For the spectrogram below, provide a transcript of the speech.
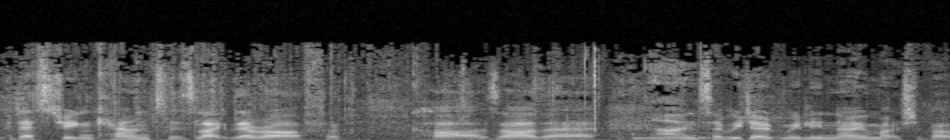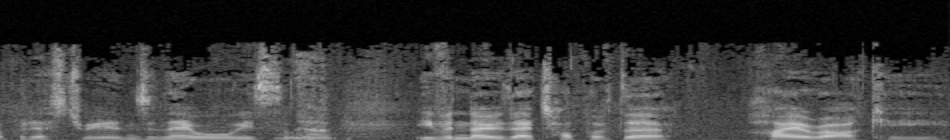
pedestrian counters like there are for cars, are there? No. And so we don't really know much about pedestrians, and they're always sort no. of, even though they're top of the hierarchy,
